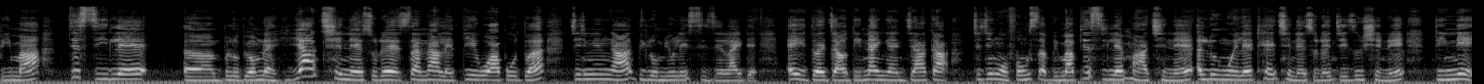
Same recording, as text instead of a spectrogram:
ပြီးမှပစ္စည်းလည်း အဲဘယ်လိုပြောမလဲရချင်တယ်ဆိုတော့ဆန္ဒလည်းပြေဝဖို့အတွက်ချင်းချင်းကဒီလိုမျိုးလေးစီစဉ်လိုက်တယ်အဲ့ဒီအတွက်ကြောင့်ဒီနိုင်ငံခြားကချင်းချင်းကိုဖုန်းဆက်ပြီးမှပစ္စည်းလည်းမှာချင်တယ်အလူငွေလည်းထည့်ချင်တယ်ဆိုတော့ကျေးဇူးရှင်တွေဒီနေ့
